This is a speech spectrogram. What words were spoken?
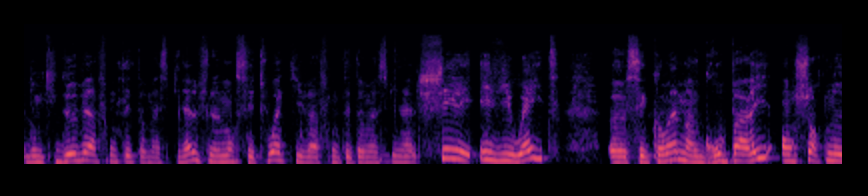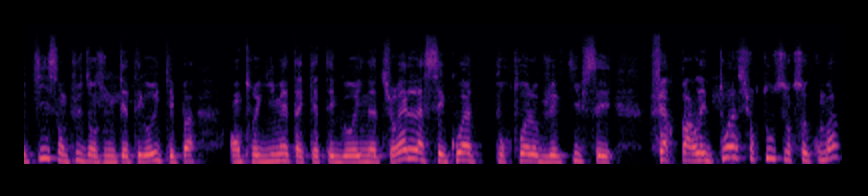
Donc, il devait affronter Thomas Spinal. Finalement, c'est toi qui vas affronter Thomas Spinal chez les heavyweight. Euh, c'est quand même un gros pari en short notice, en plus dans une catégorie qui n'est pas entre guillemets ta catégorie naturelle. Là, c'est quoi pour toi l'objectif? C'est faire parler de toi surtout sur ce combat?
